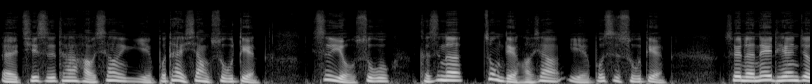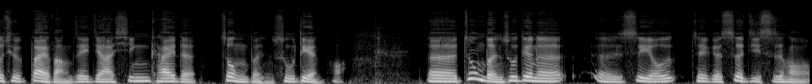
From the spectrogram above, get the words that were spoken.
呃，其实它好像也不太像书店，是有书，可是呢，重点好像也不是书店。所以呢，那天就去拜访这家新开的重本书店哦。呃，重本书店呢，呃，是由这个设计师哈，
